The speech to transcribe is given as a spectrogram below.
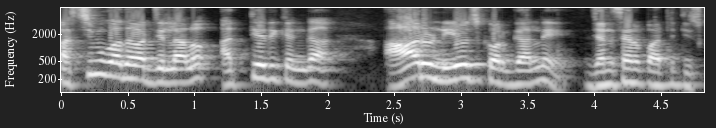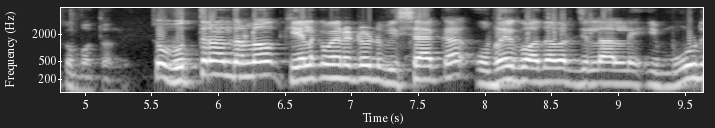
పశ్చిమ గోదావరి జిల్లాలో అత్యధికంగా ఆరు నియోజకవర్గాల్ని జనసేన పార్టీ తీసుకోబోతోంది. సో ఉత్తరాంధ్రలో కీలకమైనటువంటి విశాఖ ఉభయ గోదావరి జిల్లాలని ఈ మూడు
